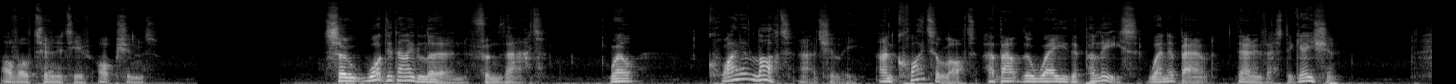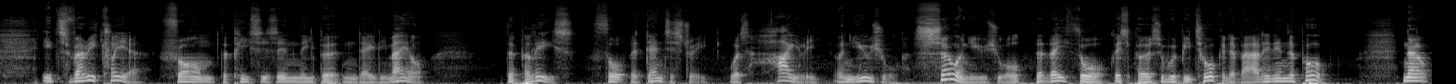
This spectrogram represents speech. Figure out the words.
of alternative options. So, what did I learn from that? Well, quite a lot actually, and quite a lot about the way the police went about their investigation. It's very clear from the pieces in the Burton Daily Mail the police thought the dentistry was highly unusual, so unusual that they thought this person would be talking about it in the pub. Now,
